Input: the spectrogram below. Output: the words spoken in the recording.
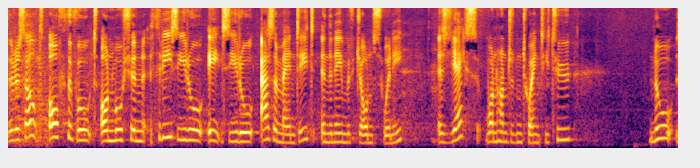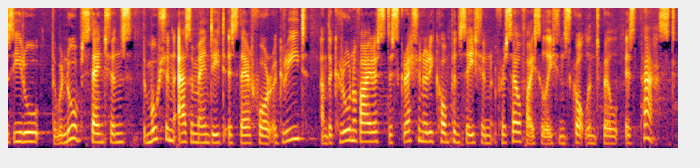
The result of the vote on motion 3080 as amended in the name of John Swinney is yes 122, no 0, there were no abstentions. The motion as amended is therefore agreed and the Coronavirus Discretionary Compensation for Self-Isolation Scotland Bill is passed.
